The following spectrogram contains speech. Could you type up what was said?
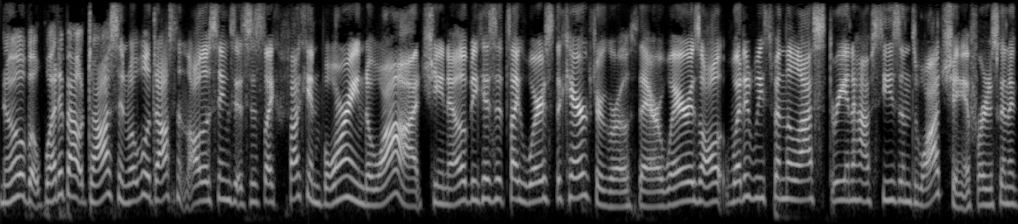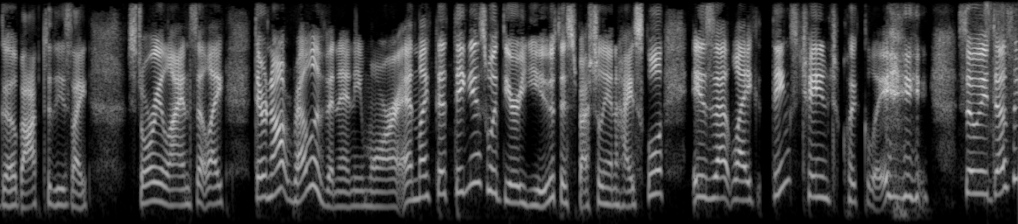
no, but what about Dawson? What will Dawson? All those things. It's just like fucking boring to watch, you know, because it's like, where's the character growth there? Where is all? What did we spend the last three and a half seasons watching? If we're just gonna go back to these like storylines that like they're not relevant anymore. And like the thing is with your youth, especially in high school, is that like things change quickly. so it doesn't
